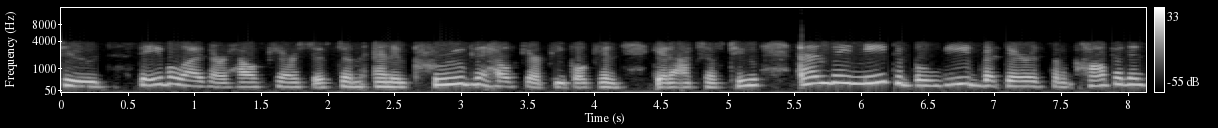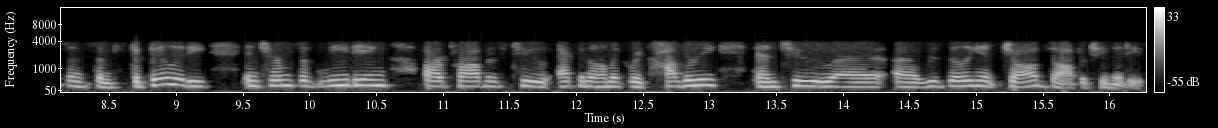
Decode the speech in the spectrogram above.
to stabilize our healthcare system and improve the healthcare people can get access to. And they need to believe that there is some confidence and some stability in terms of leading our province to economic recovery and to uh, uh, resilient jobs opportunities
